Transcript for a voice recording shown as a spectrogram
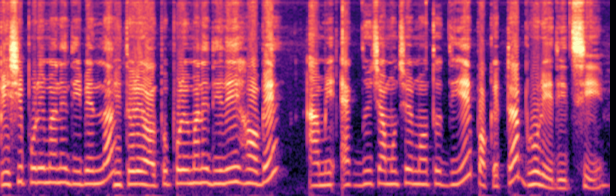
বেশি পরিমাণে দিবেন না। ভিতরে অল্প পরিমাণে দিলেই হবে। আমি এক দুই চামচের মতো দিয়ে পকেটটা ভরিয়ে দিচ্ছি।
